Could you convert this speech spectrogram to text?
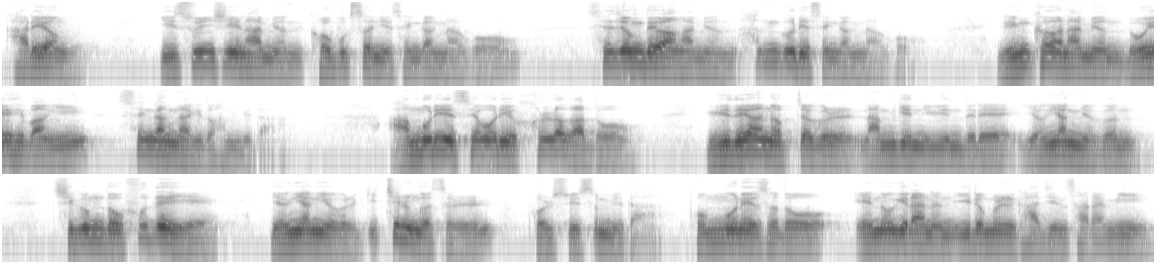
가령 이순신 하면 거북선이 생각나고 세종대왕 하면 한글이 생각나고 링컨 하면 노예 해방이 생각나기도 합니다. 아무리 세월이 흘러가도 위대한 업적을 남긴 위인들의 영향력은 지금도 후대에 영향력을 끼치는 것을 볼 수 있습니다. 본문에서도 에녹이라는 이름을 가진 사람이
